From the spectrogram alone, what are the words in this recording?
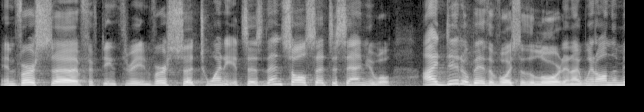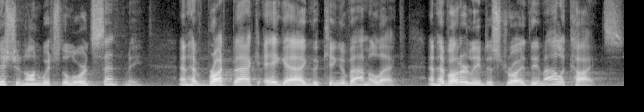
In verse uh, 15.3, in verse uh, 20, it says, Then Saul said to Samuel, I did obey the voice of the Lord, and I went on the mission on which the Lord sent me, and have brought back Agag, the king of Amalek, and have utterly destroyed the Amalekites.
